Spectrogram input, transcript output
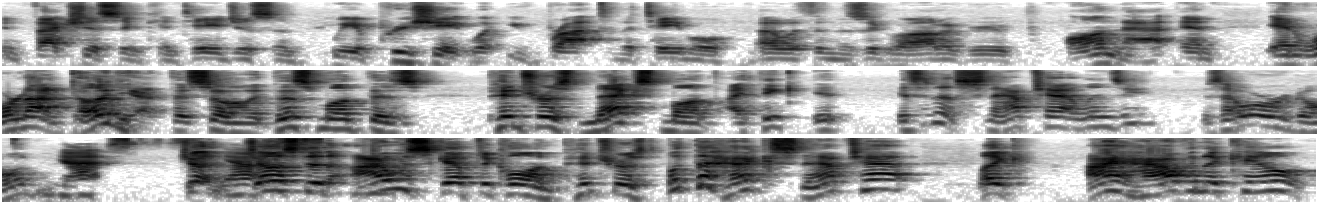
infectious and contagious. And we appreciate what you've brought to the table uh, within the Zeigler Auto Group on that. And and we're not done yet. So this month is Pinterest. Next month, I think it isn't it Snapchat, Lindsay? Is that where we're going? Yes. Ju- yes. Justin, I was skeptical on Pinterest. What the heck, Snapchat? Like, I have an account.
